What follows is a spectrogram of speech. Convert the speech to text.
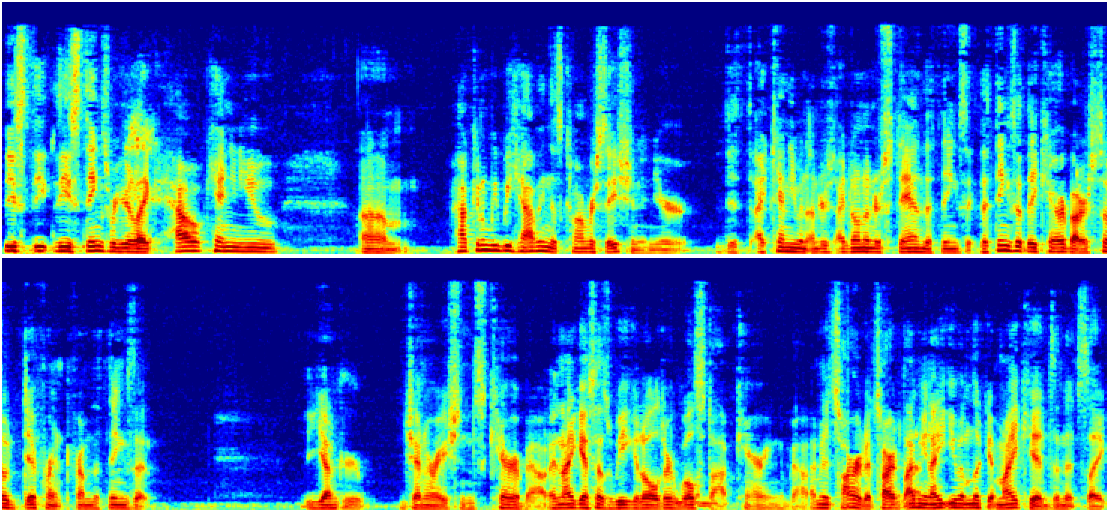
these these things where you're like, how can you, um, how can we be having this conversation and you're, I can't even under, I don't understand the things that the things that they care about are so different from the things that the younger generations care about. And I guess as we get older, we'll stop caring about. I mean, it's hard. It's hard. I mean, I even look at my kids and it's like,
